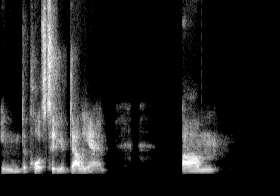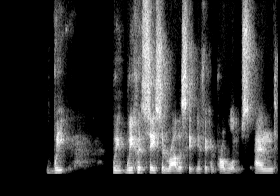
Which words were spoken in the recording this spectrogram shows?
in the port city of Dalian, um, we, we we could see some rather significant problems. And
